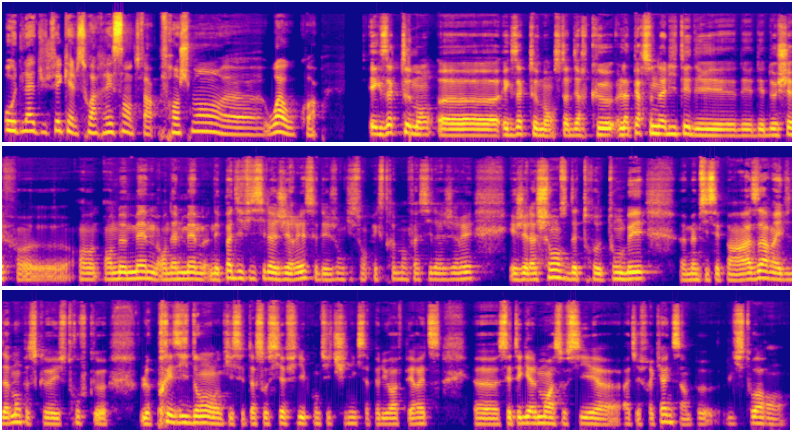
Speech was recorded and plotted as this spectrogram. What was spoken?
au-delà du fait qu'elles soient récentes. Enfin, franchement, waouh, quoi. Exactement, euh, exactement. C'est-à-dire que la personnalité des, deux chefs euh, en, eux-mêmes, en elles-mêmes, n'est pas difficile à gérer. C'est des gens qui sont extrêmement faciles à gérer. Et j'ai la chance d'être tombé, euh, même si c'est pas un hasard hein, évidemment, parce qu'il se trouve que le président qui s'est associé à Philippe Conticini, qui s'appelle Yoav Peretz, s'est également associé à, Jeffrey Kine. C'est un peu l'histoire en,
